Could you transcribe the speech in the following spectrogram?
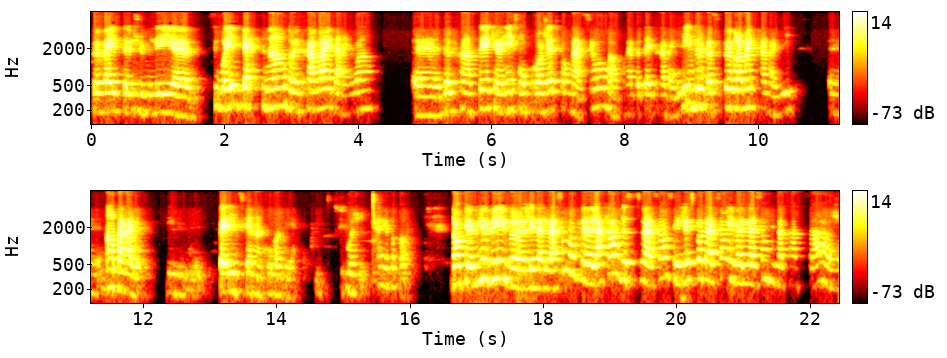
peuvent être jumelés. Euh, si vous voyez une pertinence d'un travail, par exemple, euh, de français qui a un lien avec son projet de formation, ben, on pourrait peut-être travailler les deux mm-hmm. parce qu'ils peuvent vraiment être travaillés euh, en parallèle, les, ben, les différents cours Excuse-moi, je... Ah, il n'y a pas de problème. Donc, mieux vivre l'évaluation. Donc, la classe de situation, c'est l'exploitation et l'évaluation des apprentissages.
